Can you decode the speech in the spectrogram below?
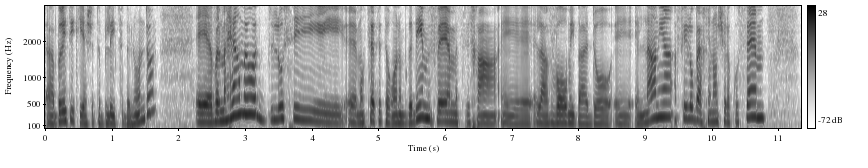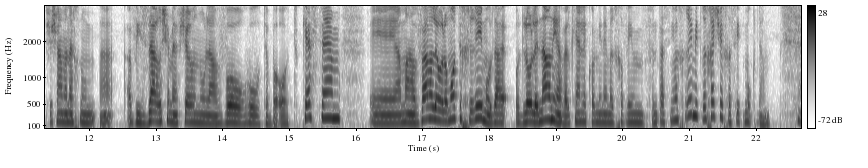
הבריטי, כי יש את הבליץ בלונדון. אבל מהר מאוד לוסי מוצאת את ארון הבגדים ומצליחה לעבור מבעדו אל נרניה, אפילו בהכינו של הקוסם. ששם אנחנו, האביזר שמאפשר לנו לעבור הוא טבעות קסם. Uh, המעבר לעולמות אחרים, עוד, עוד לא לנרניה, אבל כן לכל מיני מרחבים פנטסטיים אחרים, מתרחש יחסית מוקדם. כן.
